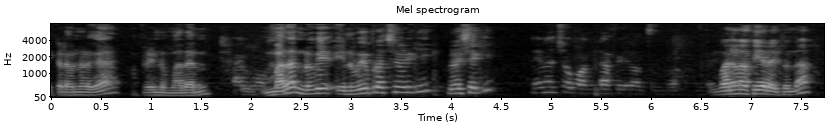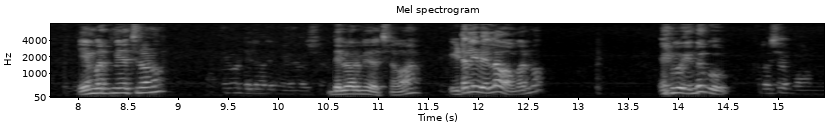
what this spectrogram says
ఇక్కడ ఉన్నాడుగా ఫ్రెండ్ మదన్ మదన్ నువ్వే నువ్వు ఎప్పుడు వచ్చిన వాడికి క్రొయేషియాకి నేను వచ్చి ఒక వన్ అండ్ హాఫ్ ఇయర్ అవుతుందో వన్ అండ్ హాఫ్ ఇయర్ అవుతుందా ఏం వర్క్ మీద వచ్చినావు ఏమో డెలివరీ మీద వచ్చాను డెలివరీ మీద వచ్చినావా? ఇటలీ వెళ్ళావా మరి నువ్వు? ఏమో ఎందుకు? క్రొషియా బాగుంది.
